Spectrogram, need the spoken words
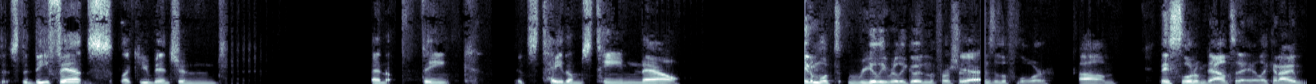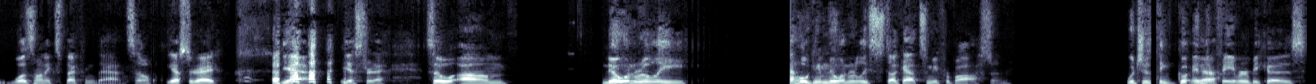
It's the defense, like you mentioned, and think it's Tatum's team now. Tatum looked really really good in the first Yeah. rounds of the floor. Um, they slowed him down today, like, and I was not expecting that. So Yesterday, yeah, yesterday. So um, no one really that whole game. No one really stuck out to me for Boston, which is I think go- in Yeah. their favor because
